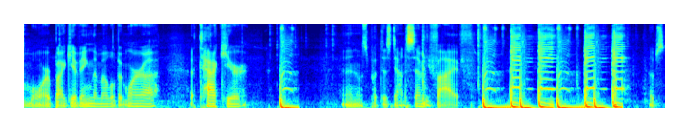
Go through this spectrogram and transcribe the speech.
more by giving them a little bit more uh, attack here. And let's put this down to 75. Oops.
